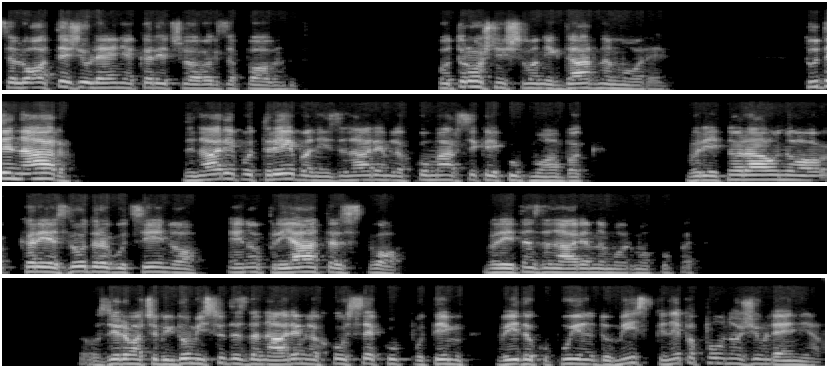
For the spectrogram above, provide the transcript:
celote življenja, kar je človek zapovedal. Potrošništvo nikdar ne more. Tudi denar, Denar je potreben in z denarjem lahko marsikaj kupimo, ampak verjetno ravno, kar je zelo dragoceno, eno prijateljstvo, verjetno z denarjem ne moremo kupiti. Oziroma, če bi kdo mislil, da z denarjem lahko vse kupi, potem ve, da kupuje nadomestke, ne pa polno življenja.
